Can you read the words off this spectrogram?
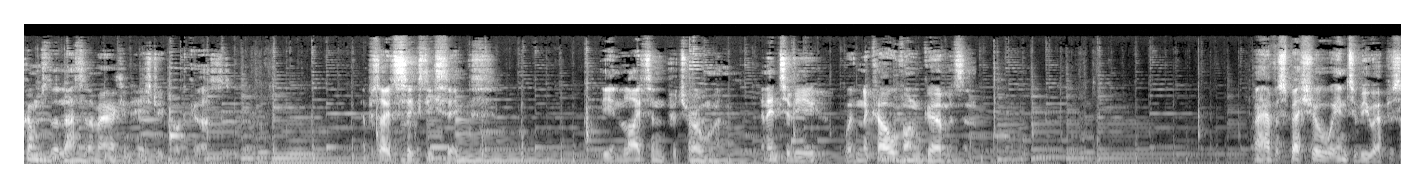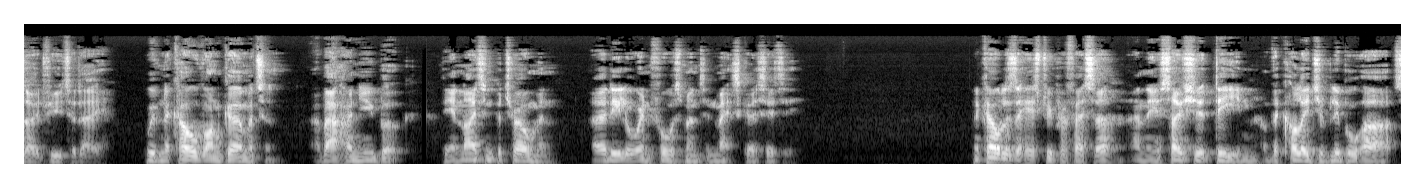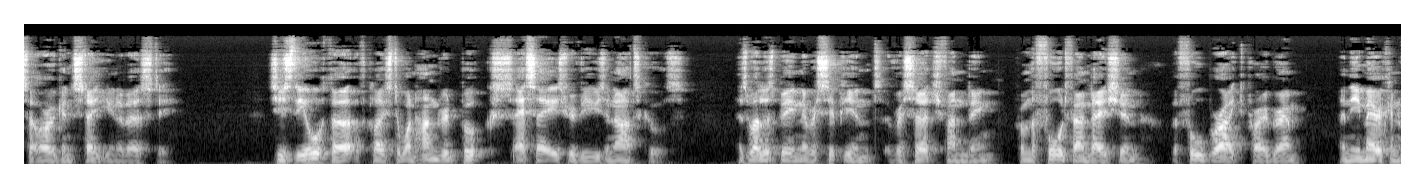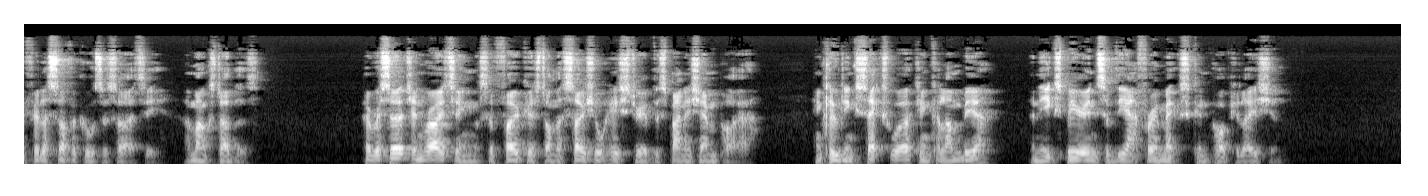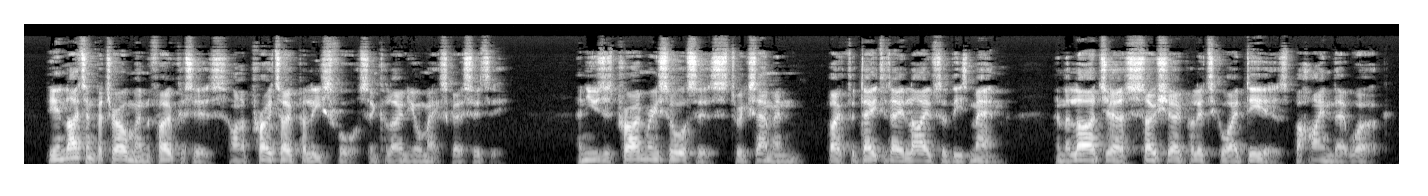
Welcome to the Latin American History Podcast. Episode 66 The Enlightened Patrolman, an interview with Nicole von Germeten. I have a special interview episode for you today with Nicole von Germeten about her new book, The Enlightened Patrolman Early Law Enforcement in Mexico City. Nicole is a history professor and the Associate Dean of the College of Liberal Arts at Oregon State University. She's the author of close to 100 books, essays, reviews, and articles, as well as being the recipient of research funding from the Ford Foundation, the Fulbright Program, and the American Philosophical Society, amongst others. Her research and writings have focused on the social history of the Spanish Empire, including sex work in Colombia and the experience of the Afro Mexican population. The Enlightened Patrolman focuses on a proto police force in colonial Mexico City and uses primary sources to examine both the day to day lives of these men and the larger socio political ideas behind their work.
